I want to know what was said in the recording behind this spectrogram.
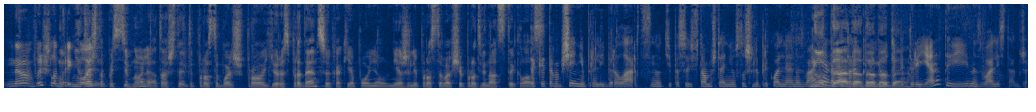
Но вышло ну, прикольно. Не то, что подстебнули, а то, что это просто больше про юриспруденцию, как я понял, нежели просто вообще про 12 класс. Так это вообще не про liberal arts. Ну, типа, суть в том, что они услышали прикольное название, ну, на да, которое да, клюют да, да, абитуриенты, и назвались так же.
